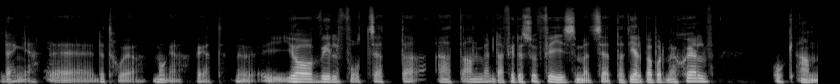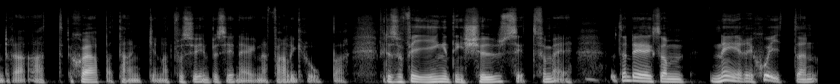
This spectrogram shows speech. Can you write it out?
länge. Eh, det tror jag många vet. Nu, jag vill fortsätta att använda filosofi som ett sätt att hjälpa både mig själv och andra att skärpa tanken, att få syn på sina egna fallgropar. Filosofi är ingenting tjusigt för mig, utan det är liksom ner i skiten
